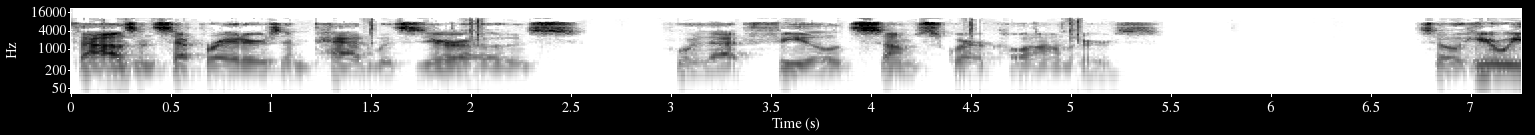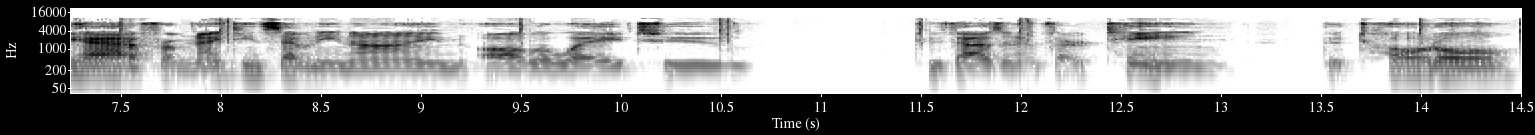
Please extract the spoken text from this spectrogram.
thousand separators and pad with zeros for that field sum square kilometers. So here we have from 1979 all the way to 2013 the total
